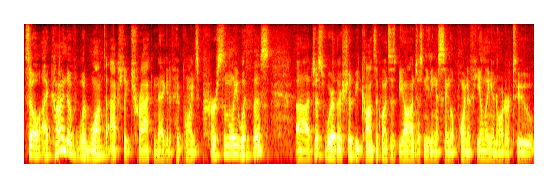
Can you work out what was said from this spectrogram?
So I kind of would want to actually track negative hit points personally with this. Uh, just where there should be consequences beyond just needing a single point of healing in order to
